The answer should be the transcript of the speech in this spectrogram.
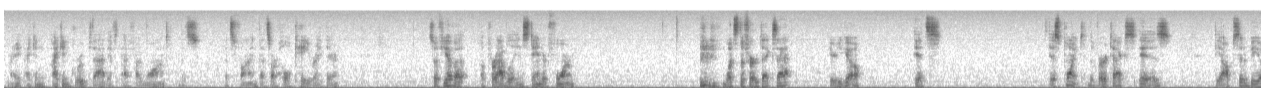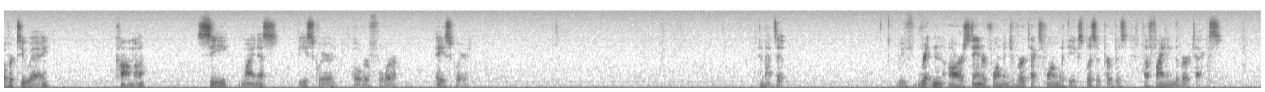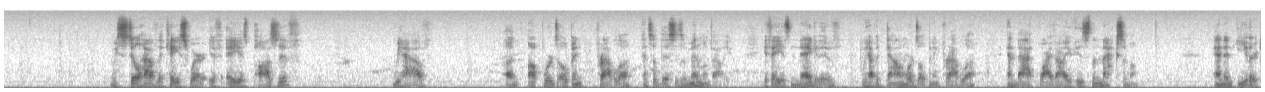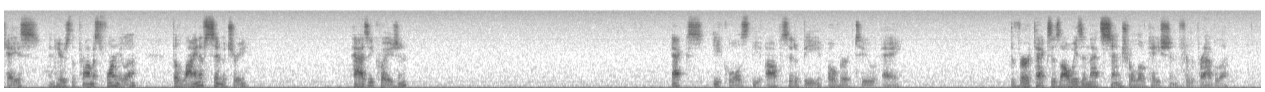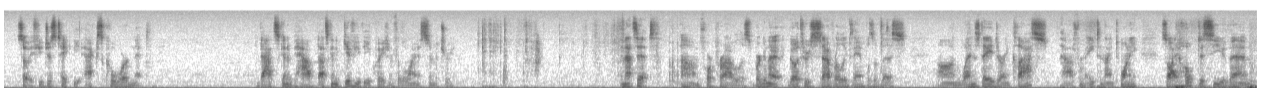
Right? I can I can group that if, if I want. That's that's fine. That's our whole k right there. So if you have a, a parabola in standard form What's the vertex at? Here you go. It's this point. The vertex is the opposite of b over 2a, comma, c minus b squared over 4a squared. And that's it. We've written our standard form into vertex form with the explicit purpose of finding the vertex we still have the case where if A is positive, we have an upwards open parabola, and so this is a minimum value. If A is negative, we have a downwards opening parabola, and that y value is the maximum. And in either case, and here's the promised formula, the line of symmetry has equation x equals the opposite of b over 2a. The vertex is always in that central location for the parabola. So if you just take the x coordinate, that's going to have that's going to give you the equation for the line of symmetry. And that's it um, for parabolas. We're going to go through several examples of this on Wednesday during class uh, from 8 to 9.20. So I hope to see you then.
